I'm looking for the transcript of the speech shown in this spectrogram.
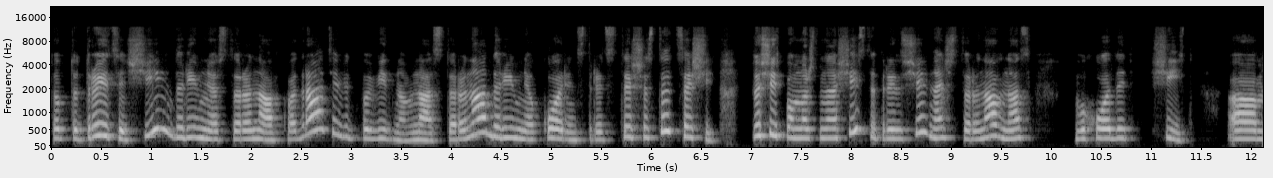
Тобто 36 дорівнює сторона в квадраті, відповідно, в нас сторона дорівнює корінь з 36, це 6. То 6 помножити на 6 це 36, значить сторона в нас виходить 6. А,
